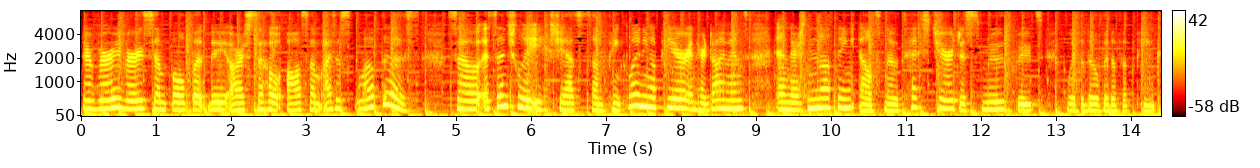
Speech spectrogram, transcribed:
They're very, very simple, but they are so awesome. I just love this. So essentially she has some pink lining up here and her diamonds and there's nothing else, no texture, just smooth boots with a little bit of a pink,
